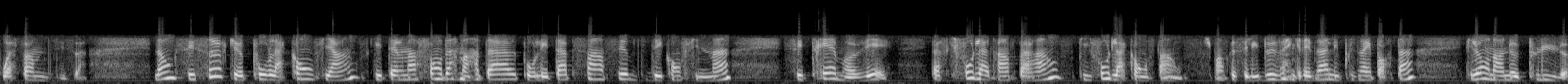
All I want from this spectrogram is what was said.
70 ans. Donc, c'est sûr que pour la confiance, qui est tellement fondamentale pour l'étape sensible du déconfinement, c'est très mauvais parce qu'il faut de la transparence, puis il faut de la constance. Je pense que c'est les deux ingrédients les plus importants. Puis là, on n'en a plus. Là.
